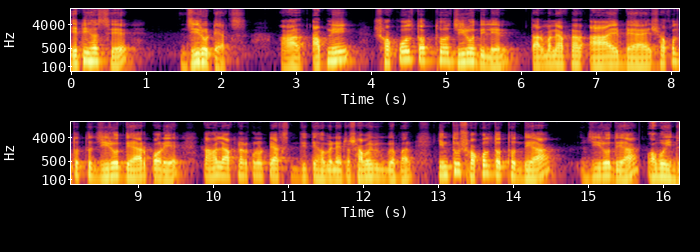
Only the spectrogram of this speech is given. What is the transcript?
এটি হচ্ছে জিরো ট্যাক্স। আর আপনি সকল তথ্য জিরো দিলেন, তার মানে আপনার আয়, ব্যয় সকল তথ্য জিরো দেওয়ার পরে তাহলে আপনার কোনো ট্যাক্স দিতে হবে না, এটা স্বাভাবিক ব্যাপার। কিন্তু সকল তথ্য দেয়া, জিরো দেয়া অবৈধ।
